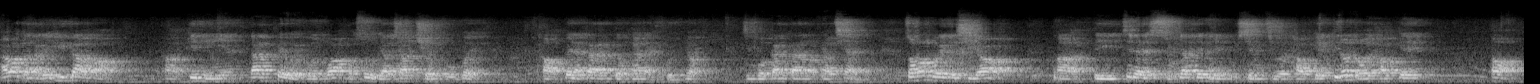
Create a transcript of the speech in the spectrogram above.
啊，我甲大家预告吼，啊，今年咱八月份我魔术邀请全福会，哦，要来甲咱中间来分享，真无简单哦，邀请的。传统会就是哦，啊，伫即个事业顶面有成就的头家，基督徒的头家，哦，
